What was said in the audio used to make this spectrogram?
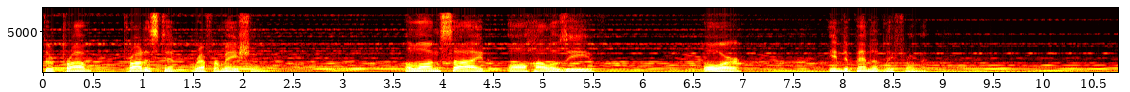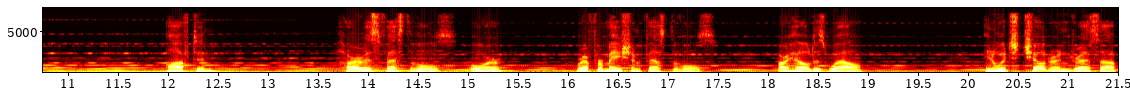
the Pro- Protestant Reformation, alongside All Hallows Eve, or independently from it. Often, harvest festivals or Reformation festivals are held as well in which children dress up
